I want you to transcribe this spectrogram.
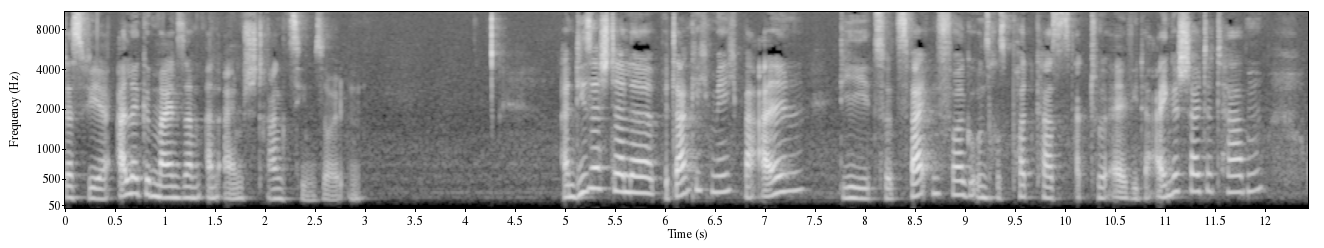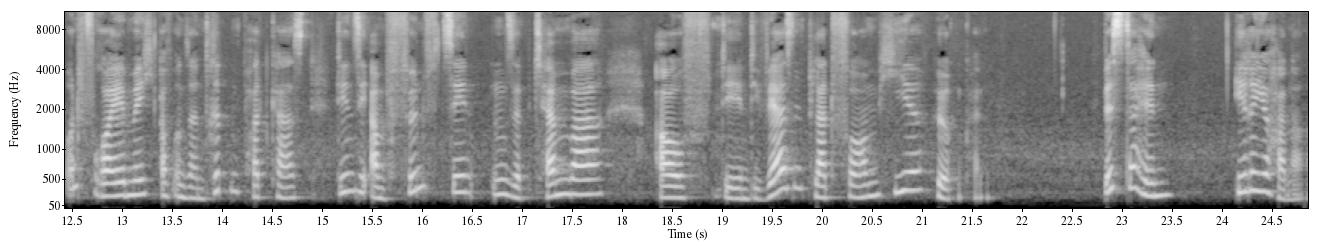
dass wir alle gemeinsam an einem Strang ziehen sollten. An dieser Stelle bedanke ich mich bei allen, die zur zweiten Folge unseres Podcasts aktuell wieder eingeschaltet haben und freue mich auf unseren dritten Podcast, den Sie am 15. September auf den diversen Plattformen hier hören können. Bis dahin, Ihre Johanna.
